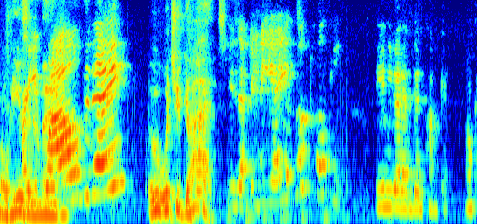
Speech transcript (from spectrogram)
Oh, he's is Are in the you mood. wild today? Ooh, what you got? Is that BB-8? And you got a good pumpkin. Okay.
